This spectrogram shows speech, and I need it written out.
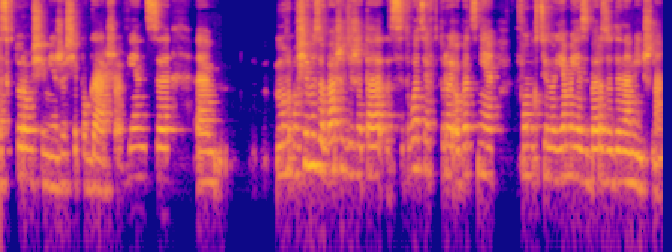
z którą się mierzy, się pogarsza. Więc musimy zobaczyć, że ta sytuacja, w której obecnie funkcjonujemy, jest bardzo dynamiczna.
